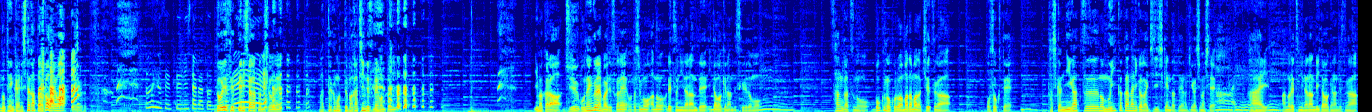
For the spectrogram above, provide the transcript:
の展開にしたかったのか俺は。っていう。どういう設定にしたかったんですかね。どういう設定にしたかったんでしょうね。全くもってバカチンですね本当に。今から15年ぐらい前ですかね。私もあの列に並んでいたわけなんですけれども、3月の僕の頃はまだまだ季節が遅くて確か2月の6日か何かが一次試験だったような気がしまして、あーええはい。ええあの列に並んでいたわけなんですが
